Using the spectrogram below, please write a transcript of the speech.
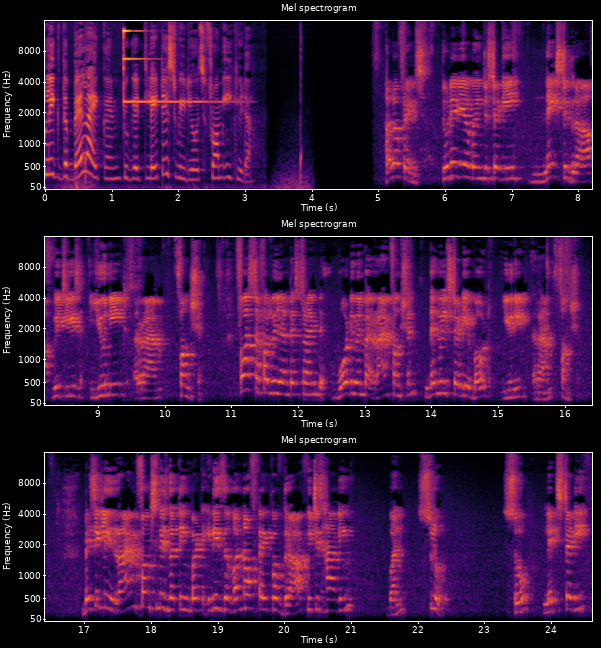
Click the bell icon to get latest videos from Ekeeda. Hello friends, today we are going to study next graph which is unit ramp function. First of all we'll understand what you mean by ramp function then we'll study about unit ramp function. Basically ramp function is nothing but it is the one off type of graph which is having one slope. So let's study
